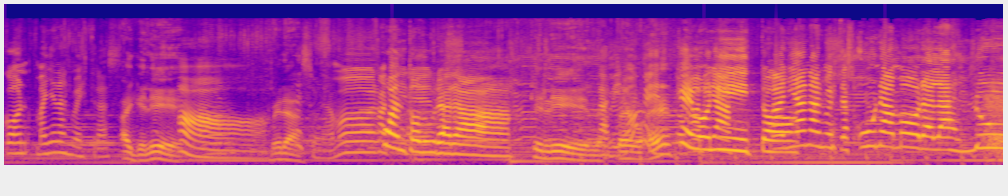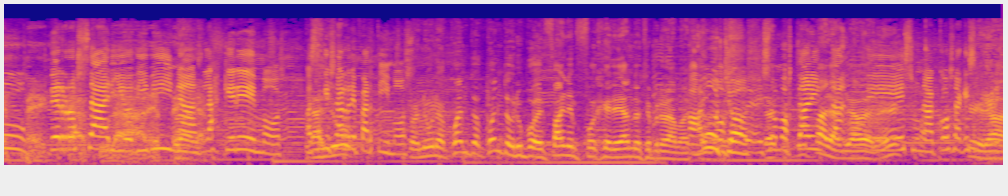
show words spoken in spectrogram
con Mañanas Nuestras. Ay, qué lindo. Ah, Mirá, Es un amor. ¿Cuánto durará? qué lindo. Las. ¿eh? Qué mirá, bonito. Mañanas nuestras, un amor a las Lu de Rosario, divinas, las queremos. Así Las que ya Lu repartimos. Con una, ¿cuánto, ¿Cuánto grupo de fans fue generando este programa? Ay, muchos. no sé, somos tan instantes. ¿eh? Es una cosa que es Qué grande.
